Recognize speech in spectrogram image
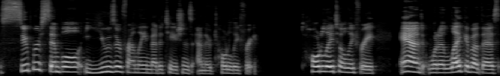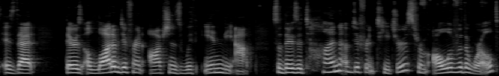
super simple, user friendly meditations, and they're totally free. Totally, totally free. And what I like about this is that there's a lot of different options within the app. So there's a ton of different teachers from all over the world.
